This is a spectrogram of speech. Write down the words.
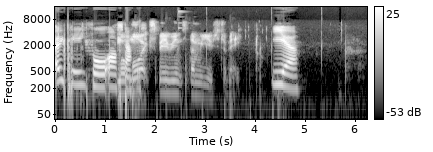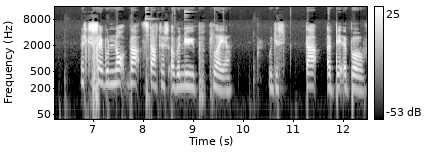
OP for our more, status. more experienced than we used to be. Yeah. Let's just say we're not that status of a noob player. We're just that a bit above.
